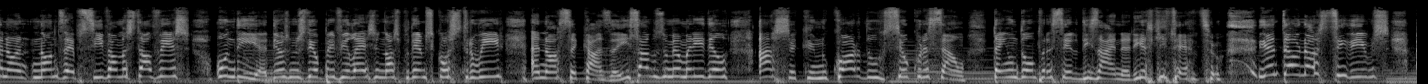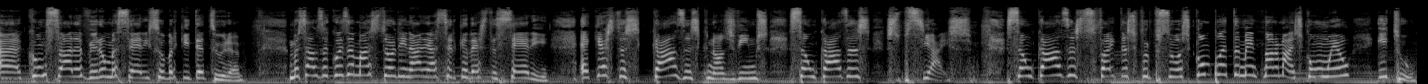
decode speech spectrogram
ainda não, não nos é possível, mas talvez um dia Deus nos dê o privilégio de nós podermos construir a nossa casa. E sabes, o meu marido, ele acha que no cor do seu coração tem um dom para ser designer e arquiteto. E então nós decidimos uh, começar a ver uma série sobre arquitetura. Mas sabes, a coisa mais extraordinária acerca desta série é que estas casas que nós vimos são casas especiais. São casas feitas por pessoas completamente normais, como eu e tu.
